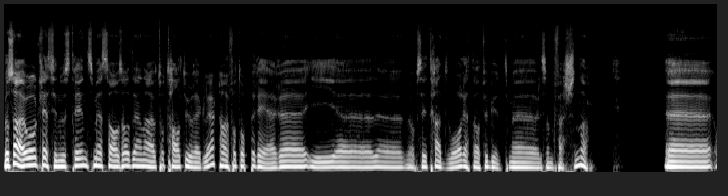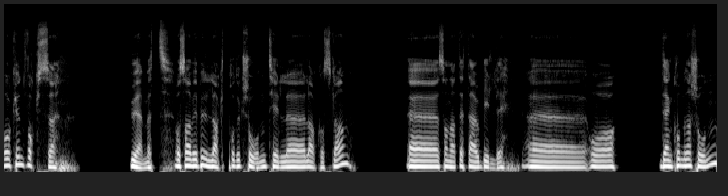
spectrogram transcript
Men så er jo klesindustrien som jeg sa også, den er jo totalt uregulert. Har fått operere i eh, si 30 år etter at vi begynte med liksom, fashion. da. Eh, og kunnet vokse uhemmet. Og så har vi lagt produksjonen til eh, lavkostland, eh, sånn at dette er jo billig. Eh, og den kombinasjonen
